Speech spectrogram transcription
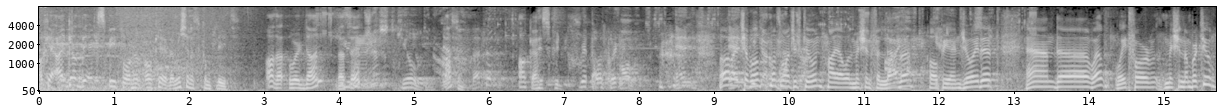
Okay, I got the XP for him. Okay, the mission is complete. Oh, that we're done? That's it? Just killed an Awesome. Okay. This could cripple the Fallen. And, Alright and we شباب gotta مثل ما watch شفتون هاي اول ميشن في اللعبة Hope you enjoyed it and uh, well wait for mission number two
